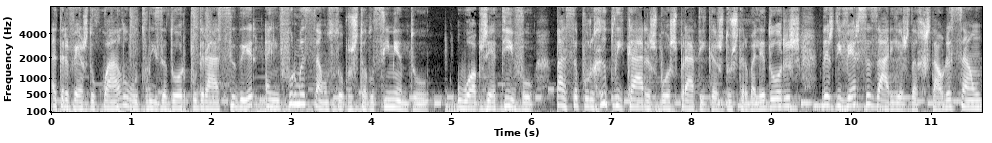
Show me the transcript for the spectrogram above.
através do qual o utilizador poderá aceder à informação sobre o estabelecimento. O objetivo passa por replicar as boas práticas dos trabalhadores das diversas áreas da restauração,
